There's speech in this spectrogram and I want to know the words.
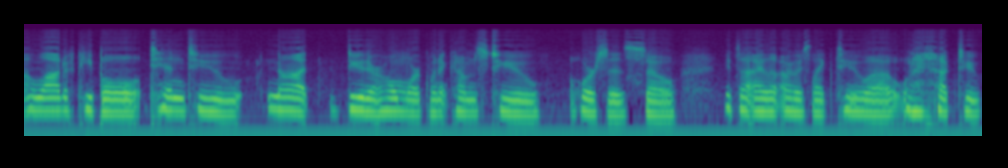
a lot of people tend to not do their homework when it comes to horses. So it's I, I always like to uh, when I talk to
